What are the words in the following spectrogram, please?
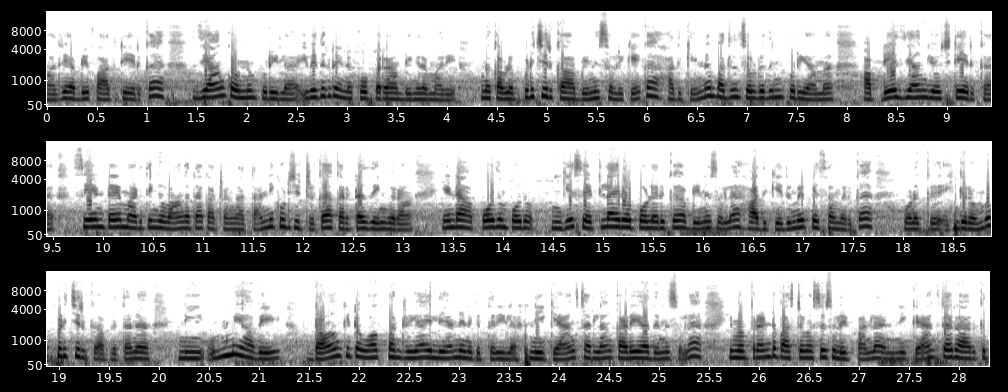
மாதிரி அப்படியே பார்த்துட்டே இருக்க. ஜியாங்க்கு ஒன்றும் புரியல. இவதுக்கிட்ட என்ன கூப்பிட்றான் அப்படிங்கிற மாதிரி உனக்கு அவ்வளோ பிடிச்சிருக்கா? அப்படின்னு சொல்லி கேட்க அதுக்கு என்ன பதில் சொல்கிறதுன்னு புரியாமல் அப்படியே ஜியாங் யோசிச்சிட்டே இருக்க. சேம் டைம் அடுத்து இங்கே வாங்க தான் காட்டுறாங்க. தண்ணி குடிச்சிட்டு இருக்கா கரெக்டாக ஜிங் வரான் ஏண்டா போதும் போதும். இங்கேயே செட்டில் ஆயிடுவ போல இருக்கு அப்படின்னு சொல்ல அதுக்கு எதுவுமே பேசாமல் இருக்க உனக்கு இங்கே ரொம்ப பிடிச்சிருக்கு. அப்படித்தானே? நீ உண்மையாகவே டாங் கிட்ட ஒர்க் பண்ணுறியா இல்லையான்னு எனக்கு தெரியல. நீ கேங்ஸ்டர்லாம் கிடையாதுன்னு சொல்ல இவன் ஃப்ரெண்டு ஃபஸ்ட்டு ஃபஸ்ட்டு சொல்லியிருப்பான்ல நீ கேங்ஸ்டர் யாருக்கு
